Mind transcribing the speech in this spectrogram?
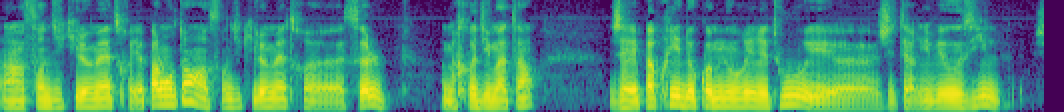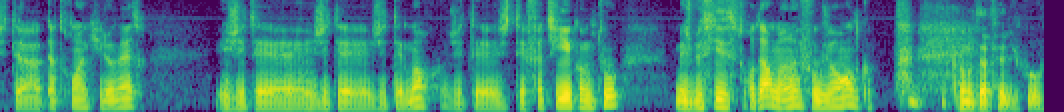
un 110 km, il y a pas longtemps, un 110 km seul, un mercredi matin. J'avais pas pris de quoi me nourrir et tout, et j'étais arrivé aux îles, j'étais à 80 km et j'étais j'étais j'étais mort j'étais j'étais fatigué comme tout mais je me suis dit c'est trop tard maintenant il faut que je rentre quoi comment t'as fait du coup?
